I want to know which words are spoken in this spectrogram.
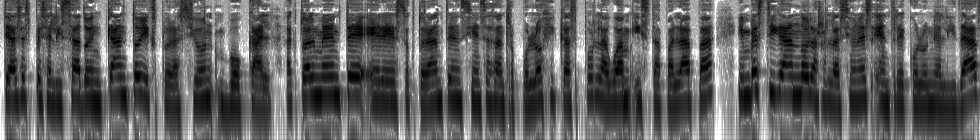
te has especializado en canto y exploración vocal. Actualmente eres doctorante en ciencias antropológicas por la UAM Iztapalapa, investigando las relaciones entre colonialidad,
